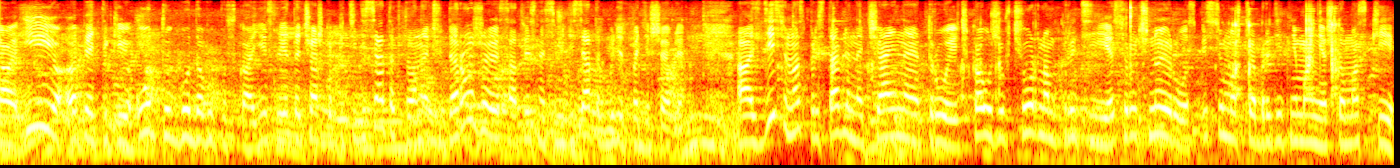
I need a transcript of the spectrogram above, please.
А, И опять-таки от года выпуска. Если это чашка 50-х, то она чуть дороже, соответственно, 70-х будет подешевле. А здесь у нас представлена чайная троечка уже в черном крытье с ручной росписью. Можете обратить внимание, что мазки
